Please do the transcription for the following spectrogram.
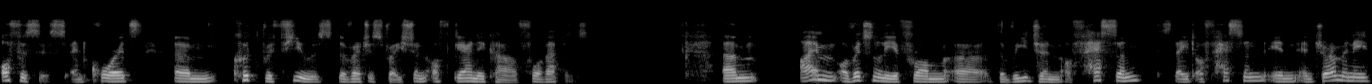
offices and courts um, could refuse the registration of Guernica for weapons. Um, I'm originally from uh, the region of Hessen, the state of Hessen in, in Germany.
